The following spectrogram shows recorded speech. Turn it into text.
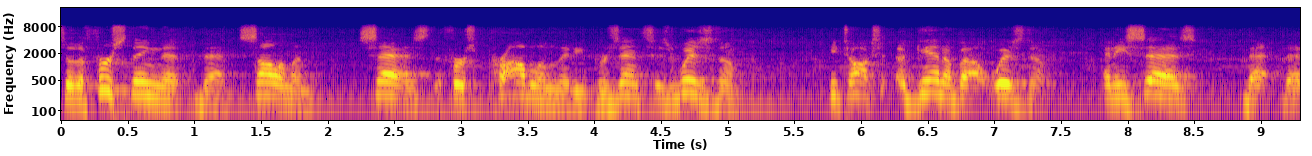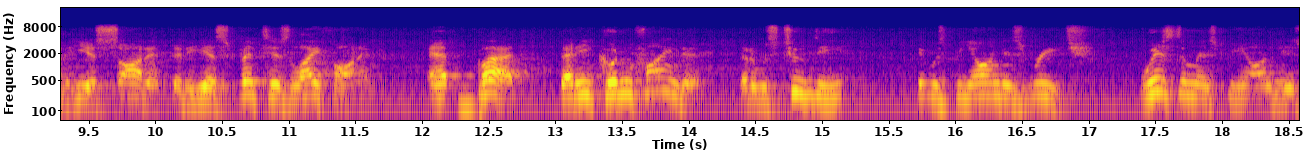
So, the first thing that, that Solomon says, the first problem that he presents is wisdom. He talks again about wisdom, and he says that, that he has sought it, that he has spent his life on it, and, but that he couldn't find it, that it was too deep, it was beyond his reach. Wisdom is beyond his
